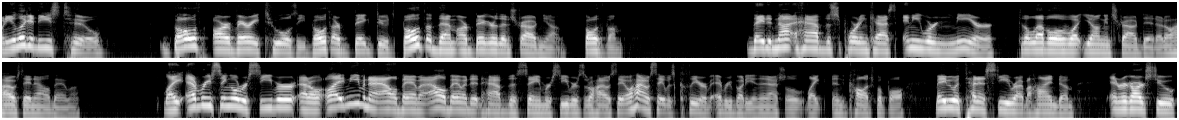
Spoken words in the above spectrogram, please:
When you look at these two, both are very toolsy. Both are big dudes. Both of them are bigger than Stroud and Young. Both of them. They did not have the supporting cast anywhere near to the level of what Young and Stroud did at Ohio State and Alabama. Like every single receiver at like even at Alabama, Alabama didn't have the same receivers as Ohio State. Ohio State was clear of everybody in the national like in college football. Maybe with Tennessee right behind them in regards to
